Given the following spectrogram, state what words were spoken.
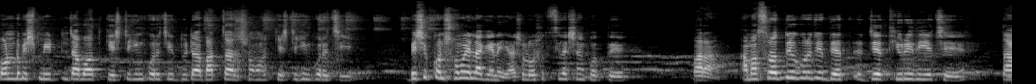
পনেরো বিশ মিনিট যাবৎ কেস টেকিং করেছি, দুইটা বাচ্চার সময় কেস টেকিং করেছি। বেশিক্ষণ সময় লাগে নেই, আসলে ওষুধ সিলেকশন করতে পারা। আমার শ্রদ্ধেয় গুরুজি যে যে থিওরি দিয়েছে, তা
